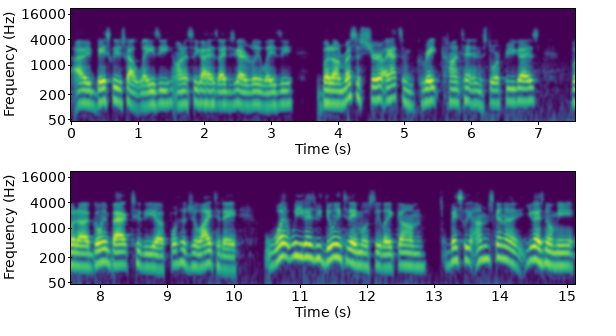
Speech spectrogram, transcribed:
I basically just got lazy, honestly, guys. I just got really lazy. But um, rest assured, I got some great content in store for you guys. But uh, going back to the uh, 4th of July today, what will you guys be doing today mostly? Like, um, basically, I'm just gonna, you guys know me,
